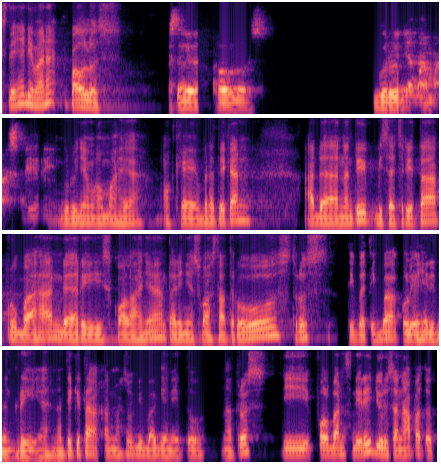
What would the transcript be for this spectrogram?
SD-nya di mana? Paulus. SD Paulus. Gurunya mama sendiri. Gurunya mama ya. Oke, berarti kan ada nanti bisa cerita perubahan dari sekolahnya tadinya swasta terus, terus tiba-tiba kuliahnya di negeri ya. Nanti kita akan masuk di bagian itu. Nah, terus di Polban sendiri jurusan apa tuh?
